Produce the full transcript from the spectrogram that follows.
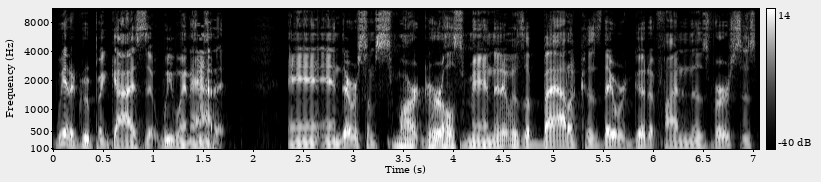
we had a group of guys that we went at it. And, and there were some smart girls, man, and it was a battle because they were good at finding those verses.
